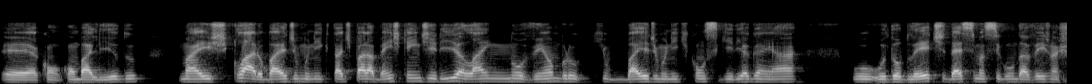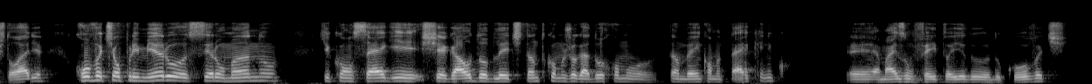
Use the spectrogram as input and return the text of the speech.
é, combalido. Mas, claro, o Bayern de Munique está de parabéns. Quem diria lá em novembro que o Bayern de Munique conseguiria ganhar o, o doblete, 12 vez na história. Kovac é o primeiro ser humano que consegue chegar ao doblete, tanto como jogador como também como técnico. É mais um feito aí do, do Kovac.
